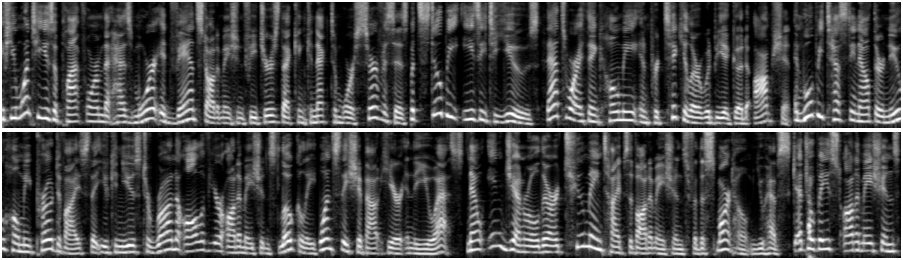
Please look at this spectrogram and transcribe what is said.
If you want to use a platform that has more advanced automation features that can connect to more services, but still be easy to use, that's where I think Homey in particular would be a good option. And we'll be testing out their new Homey Pro device that you can use to run all of your automations locally once they ship out here in the US. Now, in general, there are two main types of automations for the smart home. You have schedule-based automations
